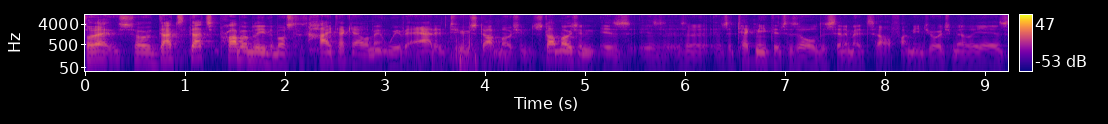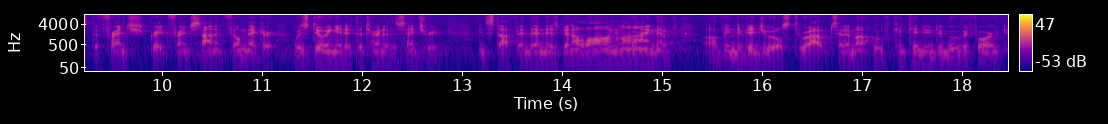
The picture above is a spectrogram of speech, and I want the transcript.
So that so that's that's probably the most high tech element we've added to stop motion. Stop motion is is, is, a, is a technique that's as old as cinema itself. I mean, Georges Méliès, the French great French silent filmmaker, was doing it at the turn of the century and stuff. And then there's been a long line of, of individuals throughout cinema who've continued to move it forward.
